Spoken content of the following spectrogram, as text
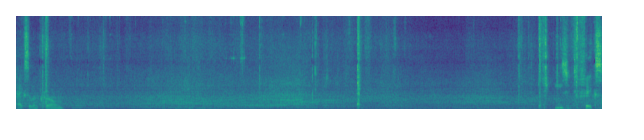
Excellent chrome. Easy to fix.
